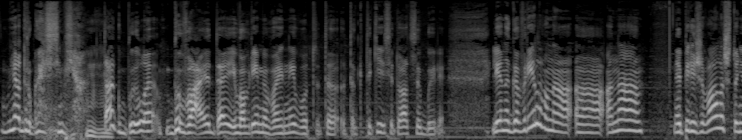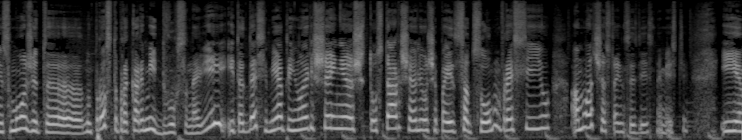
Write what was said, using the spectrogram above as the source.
у меня другая семья. Мгм. Так было, бывает, да, и во время войны вот это, так- такие ситуации были. Лена Гавриловна, а, она переживала, что не сможет э, ну, просто прокормить двух сыновей, и тогда семья приняла решение, что старший Алеша поедет с отцом в Россию, а младший останется здесь на месте. И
